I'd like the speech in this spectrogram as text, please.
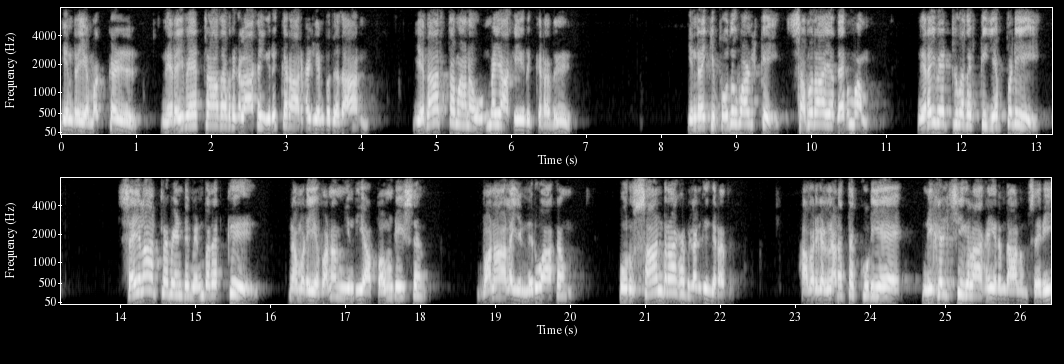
இன்றைய மக்கள் நிறைவேற்றாதவர்களாக இருக்கிறார்கள் என்பதுதான் யதார்த்தமான உண்மையாக இருக்கிறது. இன்றைக்கு பொது வாழ்க்கை சமுதாய தர்மம் நிறைவேற்றுவதற்கு எப்படி செயலாற்ற வேண்டும் என்பதற்கு நம்முடைய வனம் இந்தியா பவுண்டேஷன் வனாலய நிர்வாகம் ஒரு சான்றாக விளங்குகிறது. அவர்கள் நடத்தக்கூடிய நிகழ்ச்சிகளாக இருந்தாலும் சரி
